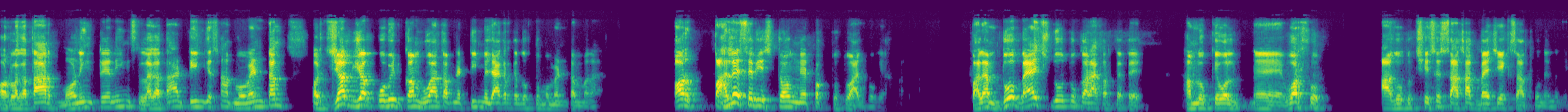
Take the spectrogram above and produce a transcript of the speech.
और लगातार मॉर्निंग ट्रेनिंग लगातार टीम के साथ मोमेंटम और जब जब कोविड कम हुआ तो अपने टीम में जाकर के दोस्तों मोमेंटम बनाया। और पहले से भी स्ट्रॉन्ग नेटवर्क तो, तो आज हो गया। पहले हम दो बैच दो तो करा करते थे। हम लोग केवल वर्षों आज तो छह से सात सात बैच एक साथ होने लगे।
